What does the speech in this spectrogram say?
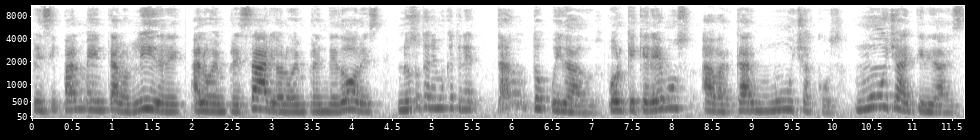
principalmente a los líderes, a los empresarios, a los emprendedores, nosotros tenemos que tener tanto cuidado porque queremos abarcar muchas cosas, muchas actividades.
